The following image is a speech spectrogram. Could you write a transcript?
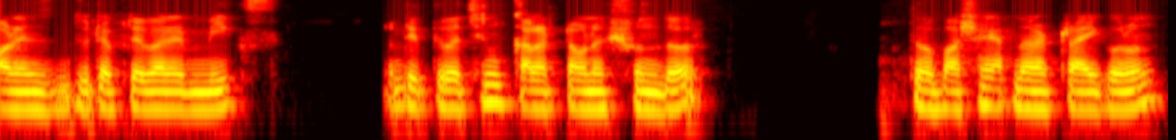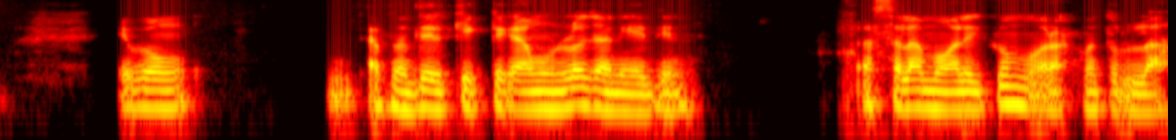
অরেঞ্জ দুটো ফ্লেভারের মিক্স দেখতে পাচ্ছেন কালারটা অনেক সুন্দর। তো বাসায় আপনারা ট্রাই করুন এবং আপনাদের কেকটা কেমন হলো জানিয়ে দিন। আসসালামু আলাইকুম ওয়া রাহমাতুল্লাহ।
